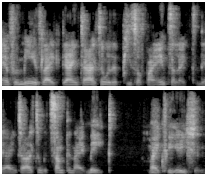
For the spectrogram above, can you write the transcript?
And for me, it's like they are interacting with a piece of my intellect. They are interacting with something I made, my creation.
